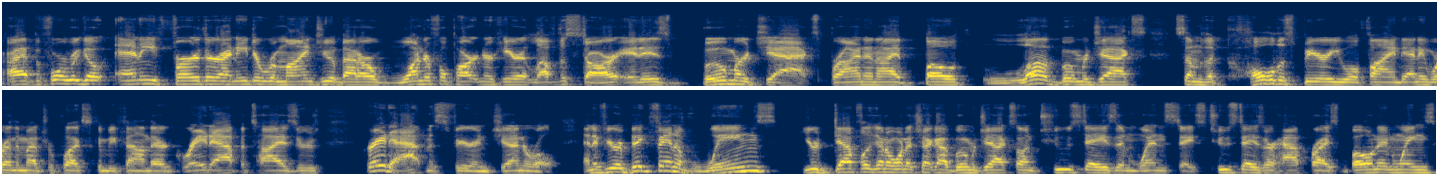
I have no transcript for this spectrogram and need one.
All right, before we go any further, I need to remind you about our wonderful partner here at Love the Star. It is Boomer Jacks. Bryan and I both love Boomer Jacks. Some of the coldest beer you will find anywhere in the Metroplex can be found there. Great appetizers, great atmosphere in general. And if you're a big fan of wings, you're definitely going to want to check out Boomer Jacks on Tuesdays and Wednesdays. Tuesdays are half price bone in wings,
